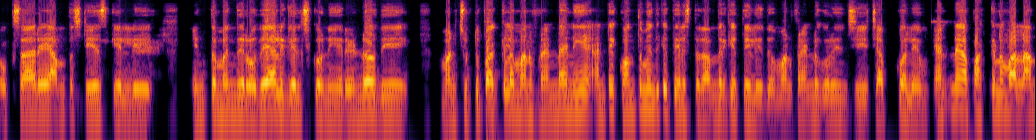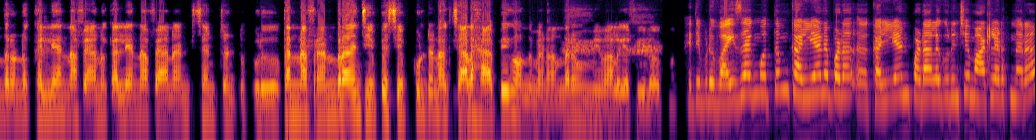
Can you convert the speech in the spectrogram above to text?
ఒకసారి అంత స్టేజ్కి వెళ్ళి ఇంతమంది హృదయాలు గెలుచుకొని రెండోది మన చుట్టుపక్కల మన ఫ్రెండ్ అని అంటే కొంతమందికి తెలుస్తుంది అందరికీ తెలియదు మన ఫ్రెండ్ గురించి చెప్పుకోలేము. వెంటనే ఆ పక్కన వాళ్ళందరూ కళ్యాణ్ నా ఫ్యాన్ కళ్యాణ్ నా ఫ్యాన్ అంటే ఇప్పుడు తన నా ఫ్రెండ్ రా అని చెప్పేసి చెప్పుకుంటే నాకు చాలా హ్యాపీగా ఉంది మేడం. అందరం మేము అలాగే ఫీల్ అవుతున్నాం. అయితే ఇప్పుడు వైజాగ్ మొత్తం కళ్యాణ పడ కళ్యాణ్ పడాల గురించే మాట్లాడుతున్నారా?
